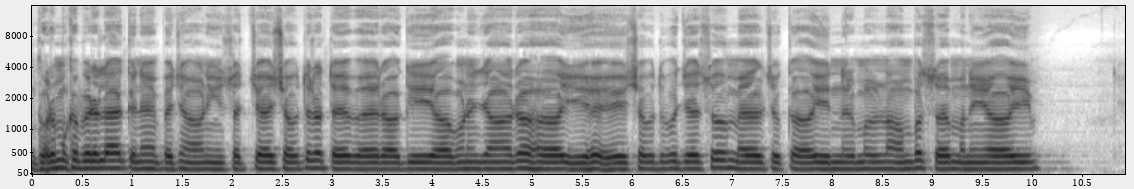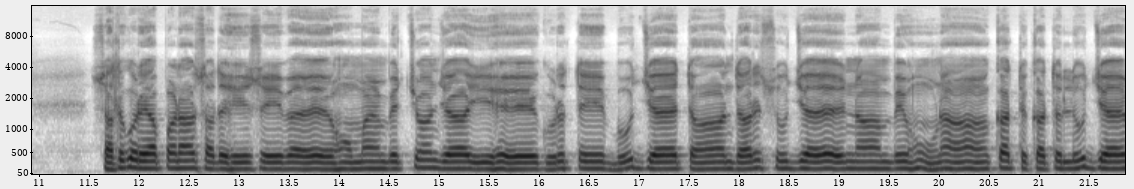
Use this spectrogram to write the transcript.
ਗੁਰਮੁਖ ਬਿਰਲਾ ਕਿਨੇ ਪਛਾਣੀ, ਸੱਚਾ ਸ਼ਬਦ ਰਤੈ ਵੈਰਾਗੀ, ਆਵਣ ਜਾਂ ਰਹਾਈ, ਹੈ ਸ਼ਬਦ ਬਜੈ ਸੋ ਮੈਲ ਚੁਕਾਈ, ਨਿਰਮਲ ਨਾਮ ਬਸੈ ਮਨ ਆਈ ਸਤਿਗੁਰ ਆਪਣਾ ਸਦ ਹੀ ਸੇਵੈ ਹੋਮੈ ਵਿੱਚੋਂ ਜਾਈ ਹੈ ਗੁਰ ਤੇ ਬੂਝੈ, ਤਾਂ ਦਰ ਸੁਝੈ, ਨਾਮ ਬਿਹੂਣਾ ਕਤ ਕਤ ਲੂਝੈ।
